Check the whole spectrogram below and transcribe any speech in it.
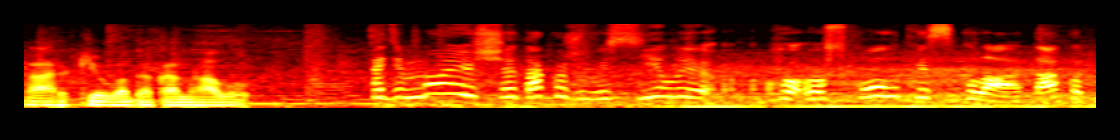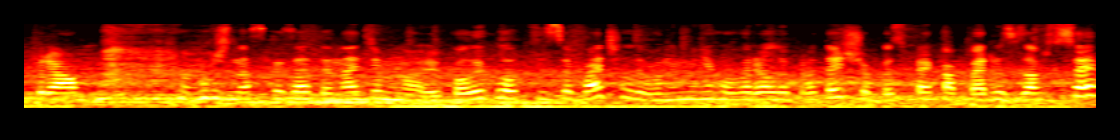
Харківводоканалу. Наді мною ще також висіли осколки скла, так от прям можна сказати, наді мною. Коли хлопці це бачили, вони мені говорили про те, що безпека перш за все,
